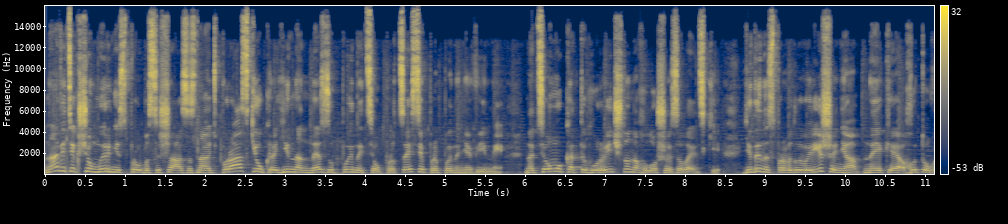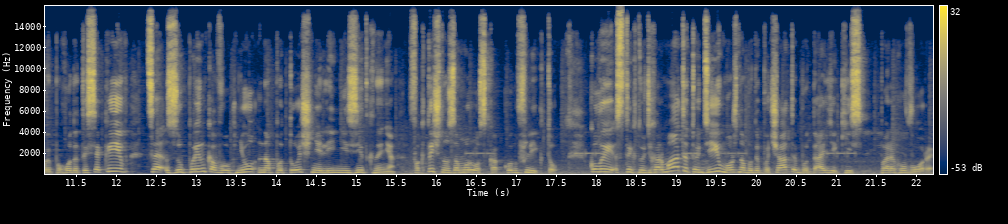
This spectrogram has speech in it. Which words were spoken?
Навіть якщо мирні спроби США зазнають поразки, Україна не зупиниться у процесі припинення війни. На цьому категорично наголошує Зеленський. Єдине справедливе рішення, на яке готовий погодитися Київ, це зупинка вогню на поточній лінії зіткнення, фактично заморозка конфлікту. Коли стихнуть гармати, тоді можна буде почати бодай якісь переговори.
